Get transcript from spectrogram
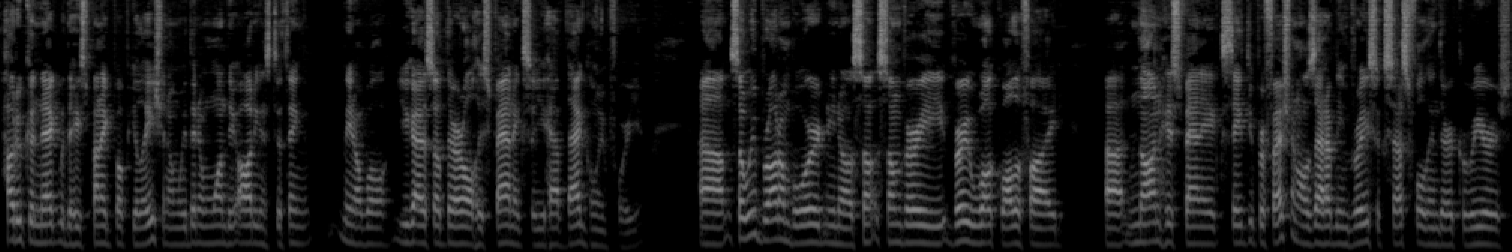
how to connect with the Hispanic population, and we didn't want the audience to think, you know, well, you guys up there are all Hispanic, so you have that going for you. Um, so we brought on board, you know, some some very very well qualified uh, non-Hispanic safety professionals that have been very successful in their careers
